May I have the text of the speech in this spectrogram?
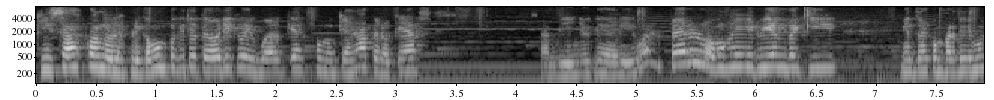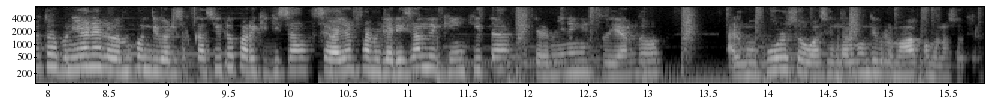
quizás cuando lo explicamos un poquito teórico, igual que es como que, ajá, pero ¿qué haces? También yo quedaría igual, pero lo vamos a ir viendo aquí mientras compartimos estas opiniones, lo vemos con diversos casitos para que quizás se vayan familiarizando y quien quita que terminen estudiando algún curso o haciendo algún diplomado como nosotros.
